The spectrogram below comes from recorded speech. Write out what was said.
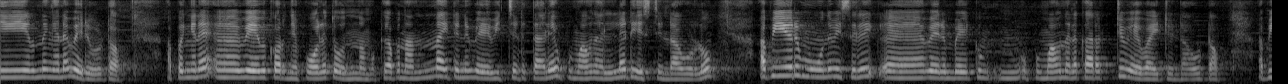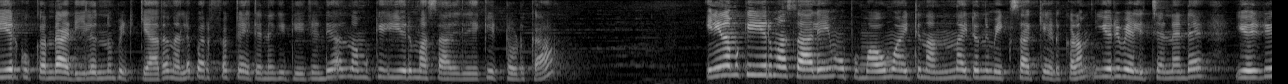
നീർന്ന് ഇങ്ങനെ വരും കേട്ടോ. അപ്പോൾ ഇങ്ങനെ വേവ് കുറഞ്ഞ പോലെ തോന്നും നമുക്ക്. അപ്പോൾ നന്നായിട്ട് തന്നെ വേവിച്ചെടുത്താലേ ഉപ്പുമാവ് നല്ല ടേസ്റ്റ് ഉണ്ടാവുള്ളൂ. അപ്പോൾ ഈ ഒരു മൂന്ന് വിസിൽ വരുമ്പോഴേക്കും ഉപ്പുമാവ് നല്ല കറക്റ്റ് വേവായിട്ടുണ്ടാവും കേട്ടോ. അപ്പോൾ ഈ ഒരു കുക്കറിന്റെ അടിയിലൊന്നും പിടിക്കാതെ നല്ല പെർഫെക്റ്റ് ആയിട്ട് തന്നെ കിട്ടിയിട്ടുണ്ട്. അത് നമുക്ക് ഈ ഒരു മസാലയിലേക്ക് ഇട്ട് കൊടുക്കാം. ഇനി നമുക്ക് ഈ ഒരു മസാലയും ഉപ്പുമാവുമായിട്ട് നന്നായിട്ടൊന്ന് മിക്സ് ആക്കി എടുക്കണം. ഈ ഒരു വെളിച്ചെണ്ണന്റെ ഈ ഒരു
